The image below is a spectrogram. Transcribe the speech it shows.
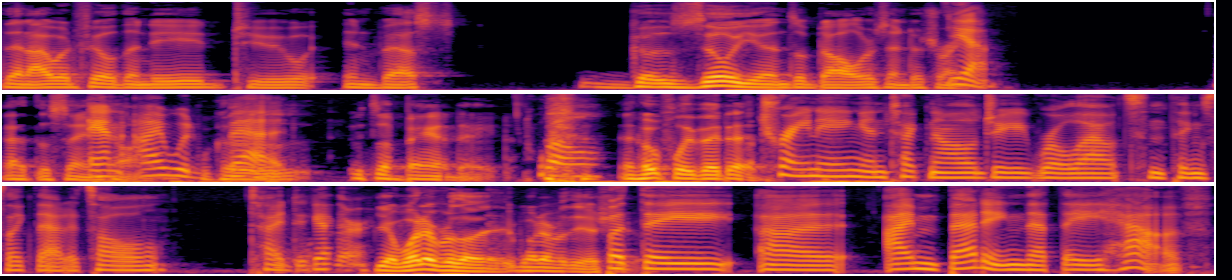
then I would feel the need to invest gazillions of dollars into training. Yeah. At the same And time, and I would bet- it's a band aid, Well, and hopefully they did. training and technology rollouts and things like that, it's all tied together. Yeah, whatever the whatever the issue. But they, uh, I'm betting that they have.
